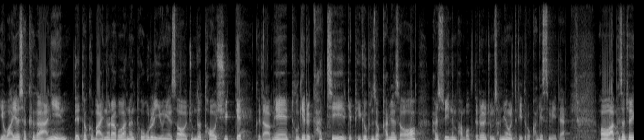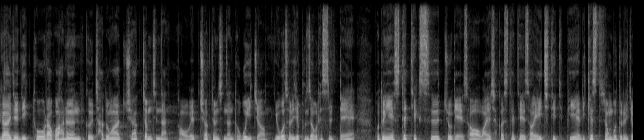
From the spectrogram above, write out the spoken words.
이 와이어샤크가 아닌 네트워크 마이너라고 하는 도구를 이용해서 좀더더 쉽게 그 다음에 두 개를 같이 이렇게 비교 분석하면서 할 수 있는 방법들을 좀 설명을 드리도록 하겠습니다 어, 앞에서 저희가 이제 닉토라고 하는 그 자동화 취약점 진단, 어, 웹 취약점 진단 도구 있죠. 이것을 이제 분석을 했을 때 보통 이 statistics 쪽에서 와이어샤크 statistics에서 HTTP의 request 정보들을 이제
